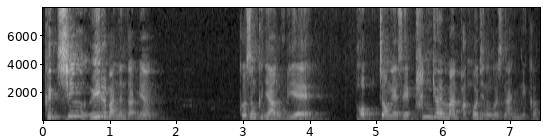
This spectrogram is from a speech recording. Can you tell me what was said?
그 칭의를 받는다면 그것은 그냥 우리의 법정에서의 판결만 바꿔지는 것은 아닙니까?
